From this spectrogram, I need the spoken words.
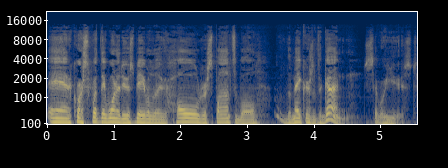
And of course, what they want to do is be able to hold responsible the makers of the guns that were used.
